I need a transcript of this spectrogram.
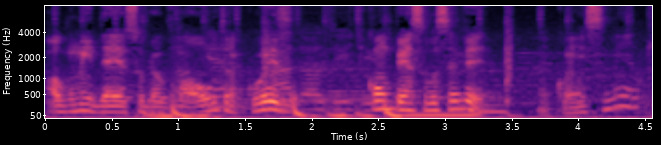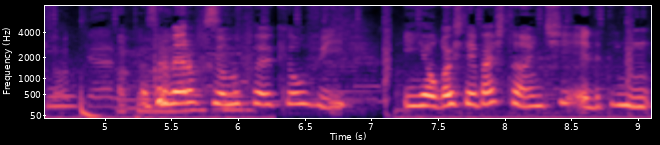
alguma ideia sobre alguma outra coisa, compensa você ver. Conhecimento. apesar O primeiro filme foi o que eu vi. E eu gostei bastante. Ele tem.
